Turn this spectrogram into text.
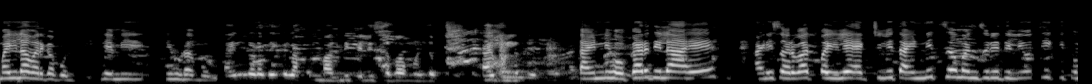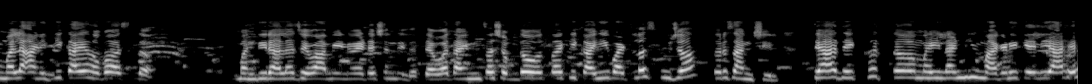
महिला वर्ग बोलते हे मी एवढं बोलते. ताईंकडे देखील आपण मागणी केली सभा मंडप. काय बोललं ते? ताईंनी होकार दिला आहे. आणि सर्वात पहिले ऍक्च्युली ताईंनीच मंजुरी दिली होती की तुम्हाला आणखी काय हवं असलं. मंदिराला जेव्हा आम्ही इन्व्हिटेशन दिलं तेव्हा ताईंचा शब्द होता की काही वाटलंच तुझ्या तर सांगशील. त्या देखत महिलांनी मागणी केली आहे.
